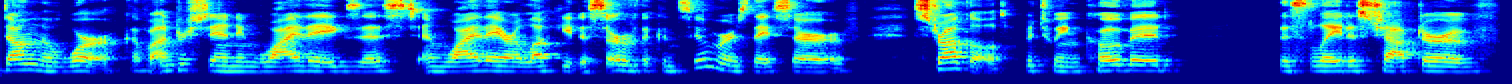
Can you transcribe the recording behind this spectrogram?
done the work of understanding why they exist and why they are lucky to serve the consumers they serve struggled between covid this latest chapter of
